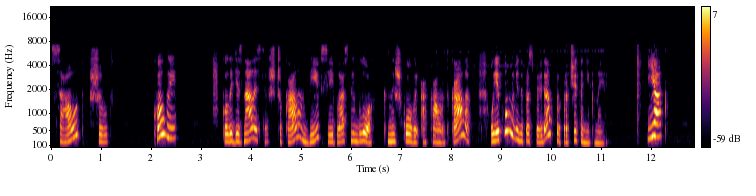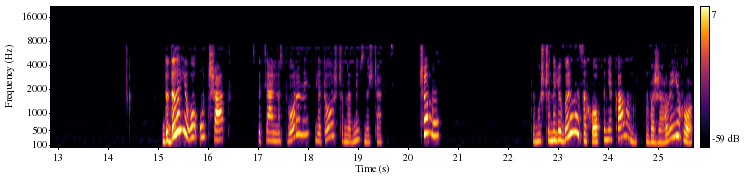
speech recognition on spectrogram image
Саут-Шилд. Коли? Коли дізналися, що Калум вів свій власний блог, книжковий аккаунт Кала, у якому він розповідав про прочитані книги. Як? Додали його у чат, спеціально створений для того, щоб над ним знущатися. Чому? Тому що не любили захоплення Калама, вважали його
